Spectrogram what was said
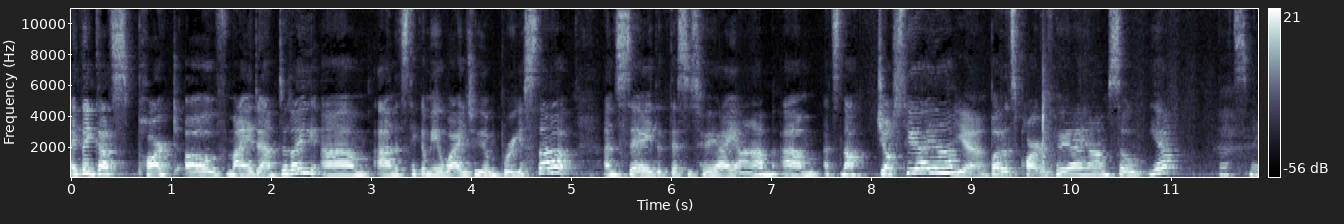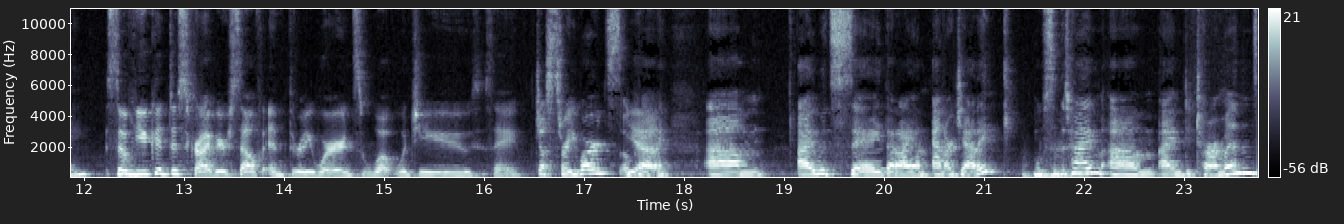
I think that's part of my identity, um, and it's taken me a while to embrace that and say that this is who I am. Um, it's not just who I am, yeah, but it's part of who I am. So yeah, that's me. So if you could describe yourself in three words, what would you say? Just three words, okay. Yeah. Um, I would say that I am energetic most mm-hmm. of the mm-hmm. time. Um, I'm determined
